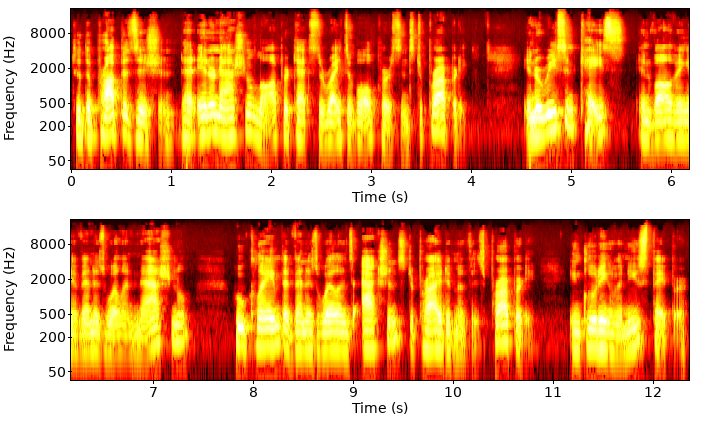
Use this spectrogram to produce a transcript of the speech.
to the proposition that international law protects the rights of all persons to property. In a recent case involving a Venezuelan national who claimed that Venezuelans' actions deprived him of his property, including of a newspaper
